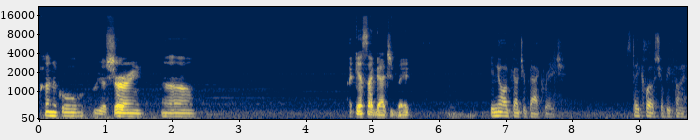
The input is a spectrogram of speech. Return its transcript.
Clinical, reassuring. Um, I guess I got you back. You know I've got your back, Rach. Stay close, you'll be fine.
